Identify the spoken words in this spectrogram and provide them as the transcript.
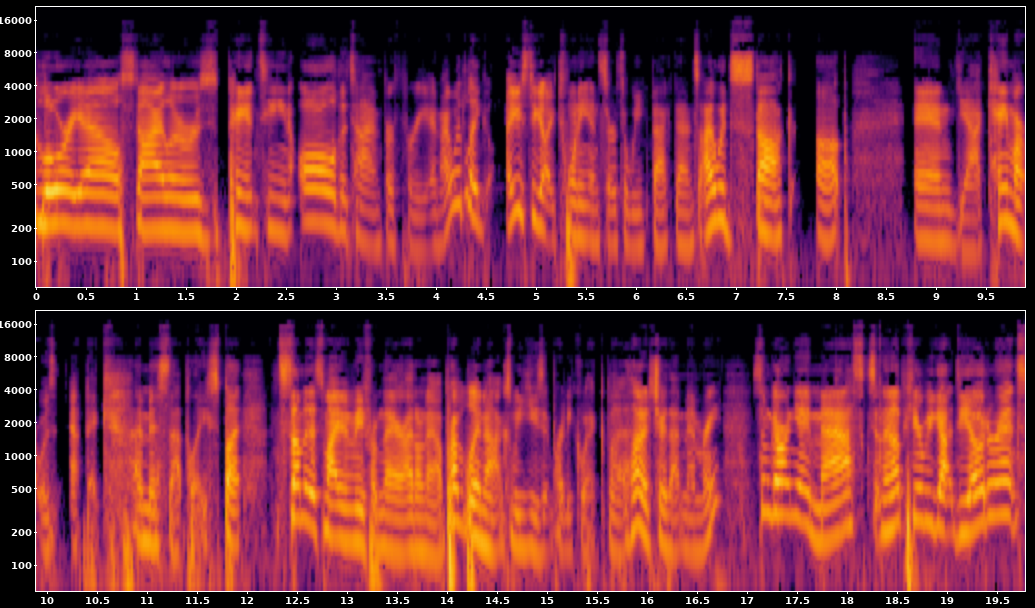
L'Oreal, Stylers, Pantene all the time for free. And I would like, I used to get like 20 inserts a week back then. So I would stock up. And yeah, Kmart was epic. I miss that place. But some of this might even be from there. I don't know. Probably not because we use it pretty quick. But I thought I'd share that memory. Some Garnier masks. And then up here we got deodorant.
